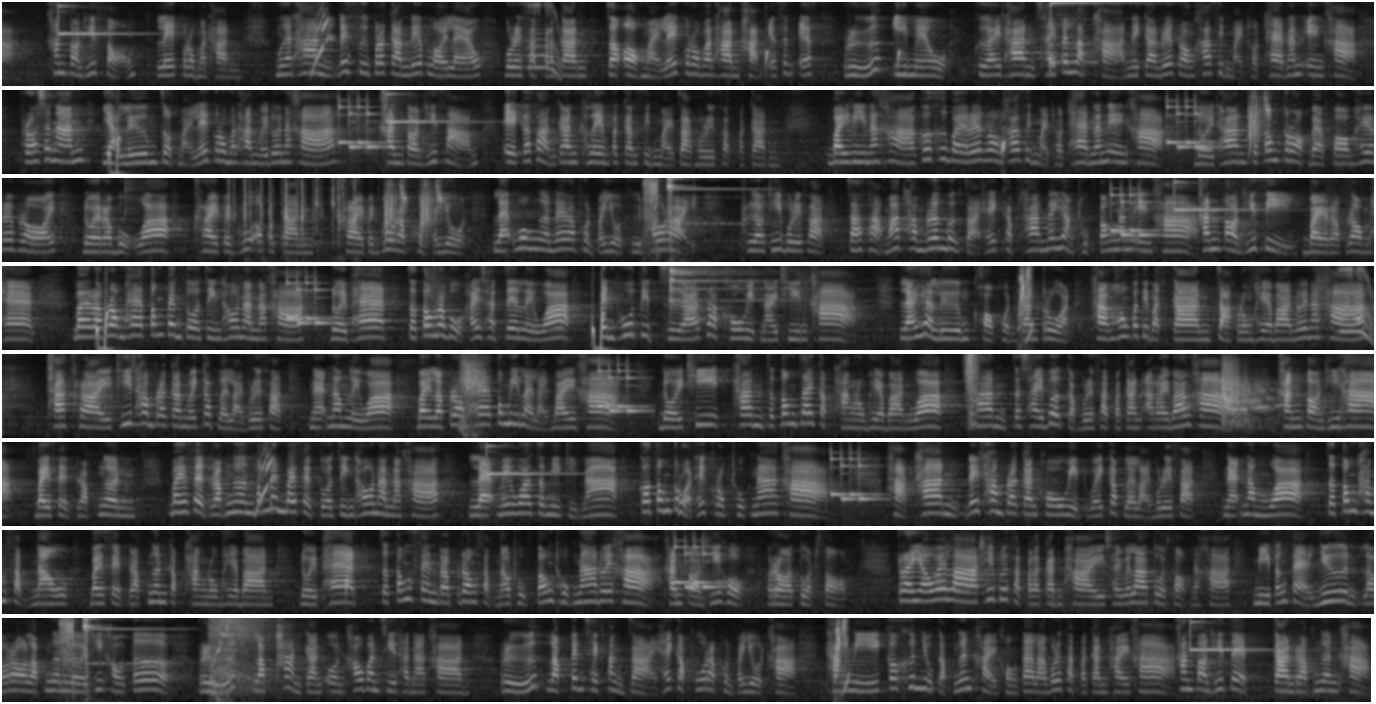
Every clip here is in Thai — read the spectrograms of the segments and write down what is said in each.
ขั้นตอนที่ 2 เลขกรมธรรม์เมื่อท่านได้ซื้อประกันเรียบร้อยแล้ว บริษัทประกันจะออกหมายเลขกรมธรรม์ผ่าน SMS หรืออีเมล เพื่อให้ท่านใช้เป็นหลักฐานในการเรียกร้องค่าสินใหม่ทดแทนนั่นเองค่ะ เพราะฉะนั้นอย่าลืมจดหมายเลขกรมธรรม์ไว้ด้วยนะคะขั้นตอนที่ 3 เอกสารการเคลมประกันสินใหม่จากบริษัทประกัน ใบนี้นะคะก็คือใบเรียกร้องค่าสินใหม่ทดแทนนั่นเองค่ะ โดยท่านจะต้องกรอกแบบฟอร์มให้เรียบร้อย โดยระบุว่าใครเป็นผู้เอาประกัน ใครเป็นผู้รับผลประโยชน์ และวงเงินได้รับผลประโยชน์คือเท่าไหร่ เพื่อที่บริษัทจะสามารถทำเรื่องเบิกจ่ายให้กับท่านได้อย่างถูกต้องนั่นเองค่ะ ขั้นตอนทีสี่4 ใบรับรองแพทย์ใบรับรองแพทย์ต้องเป็นตัวจริงเท่านั้นนะคะ โดยแพทย์จะต้องระบุให้ชัดเจนเลยว่า เป็นผู้ติดเชื้อจากโควิด -19 ค่ะ และอย่าลืมขอผลการตรวจทางห้องปฏิบัติการจากโรงพยาบาลด้วยนะคะ ถ้าใครที่ทำประกันไว้กับหลาย ๆ บริษัท แนะนำเลยว่าใบรับรองแพทย์ต้องมีหลาย ๆ ใบค่ะ โดยที่ท่านจะต้องแจ้งกับทางโรงพยาบาลว่า ท่านจะใช้เบิกกับบริษัทประกันอะไรบ้างค่ะ ขั้นตอนที่ 5 ใบเสร็จรับเงิน ใบเสร็จรับเงินต้องเป็นใบเสร็จตัวจริงเท่านั้นนะคะ และไม่ว่าจะมีกี่หน้าก็ต้องตรวจให้ครบทุกหน้าค่ะ หากท่านได้ทำประกันโควิด ไว้กับหลาย ๆ บริษัท แนะนำว่าจะต้องทำสำเนาใบเสร็จรับเงินกับทางโรงพยาบาล โดยแพทย์จะต้องเซ็นรับรองสำเนาถูกต้องทุกหน้าด้วยค่ะ ขั้นตอนที่ 6 รอตรวจสอบ ระยะเวลาที่บริษัทประกันภัยใช้เวลาตรวจสอบนะคะ มีตั้งแต่ยื่นแล้วรอรับเงินเลยที่เคาน์เตอร์ หรือรับผ่านการโอนเข้าบัญชีธนาคาร หรือรับเป็นเช็คสั่งจ่ายให้กับผู้รับผลประโยชน์ค่ะ ทั้งนี้ก็ขึ้นอยู่กับเงื่อนไขของแต่ละบริษัทประกันภัยค่ะ ขั้นตอนที่ 7 การรับเงินค่ะ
